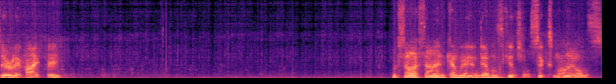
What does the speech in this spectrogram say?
Surely might be. We saw a sign coming in Devil's Kitchen, six miles.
